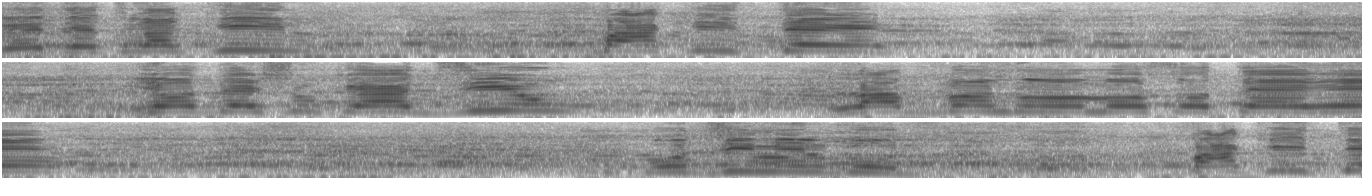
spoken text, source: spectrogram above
rete trakil, pa kite, yon dechou kè di ou, la vande ou mons o teren pou 10.000 goud. Pas quitter,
